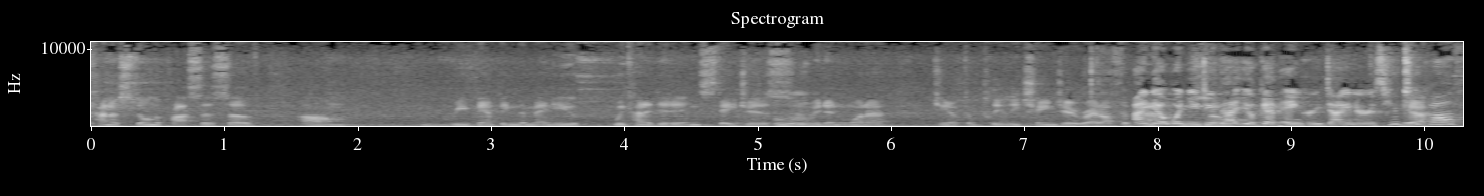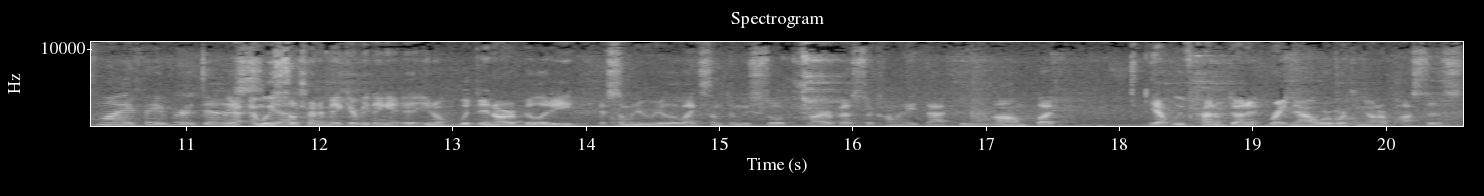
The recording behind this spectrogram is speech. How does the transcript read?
kind of still in the process of um, revamping the menu. We kind of did it in stages. 'cause We didn't want to, you know, completely change it right off the bat. Mm-hmm. I know when you do that, you'll get angry diners. You took Yeah. off my favorite dish. Yeah, and we Yeah. still try to make everything, uh, you know, within our ability. If somebody really likes something, we still try our best to accommodate that. Mm-hmm. Um, but yeah, we've kind of done it. Right now, we're working on our pastas,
